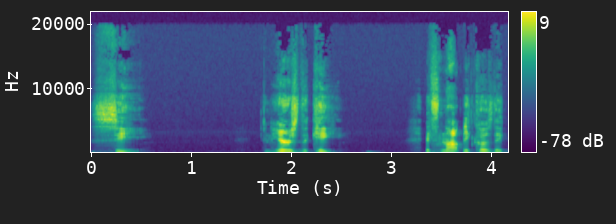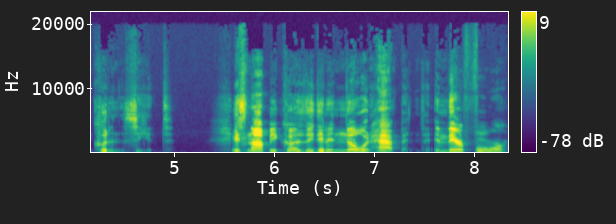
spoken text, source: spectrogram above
see. And here's the key: it's not because they couldn't see it. It's not because they didn't know it happened, and therefore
